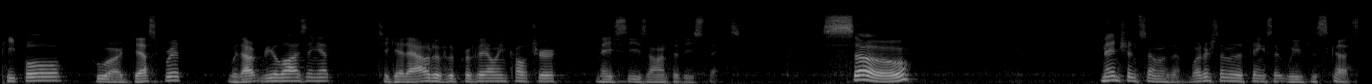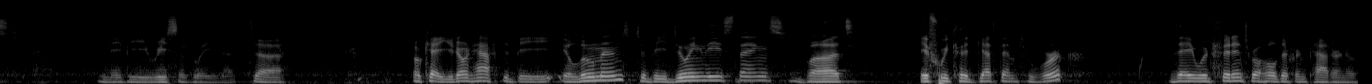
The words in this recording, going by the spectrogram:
people who are desperate without realizing it to get out of the prevailing culture may seize onto these things. So, mention some of them. What are some of the things that we've discussed maybe recently that uh, okay, you don't have to be illumined to be doing these things, but if we could get them to work, they would fit into a whole different pattern of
